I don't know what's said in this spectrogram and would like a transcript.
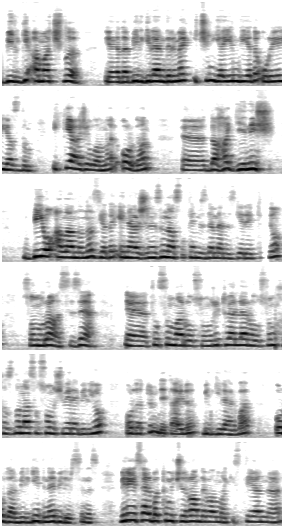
bilgi amaçlı ya da bilgilendirmek için yayın diye de oraya yazdım. İhtiyacı olanlar oradan e, daha geniş biyo alanınız ya da enerjinizi nasıl temizlemeniz gerekiyor. Sonra size e, tılsımlar olsun, ritüeller olsun, hızlı nasıl sonuç verebiliyor. Orada tüm detaylı bilgiler var. Oradan bilgi edinebilirsiniz. Bireysel bakım için randevu almak isteyenler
